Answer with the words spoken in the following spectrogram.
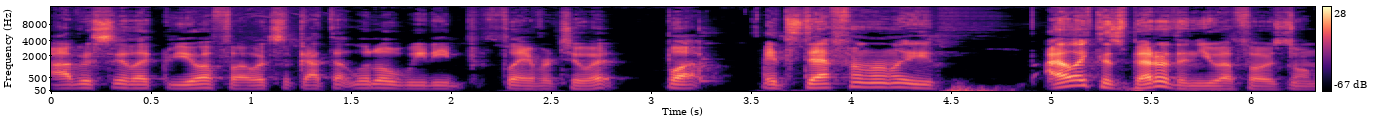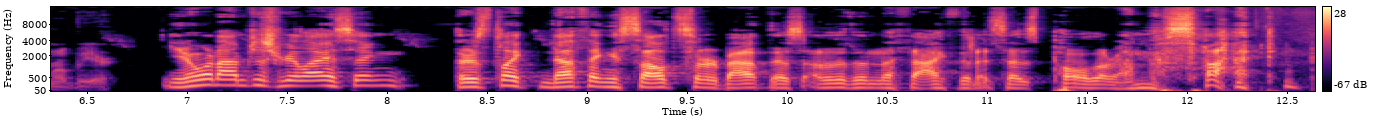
obviously like UFO. It's got that little weedy flavor to it, but it's definitely. I like this better than UFO's normal beer. You know what I'm just realizing? There's like nothing seltzer about this other than the fact that it says polar on the side.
